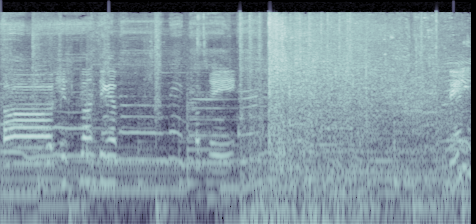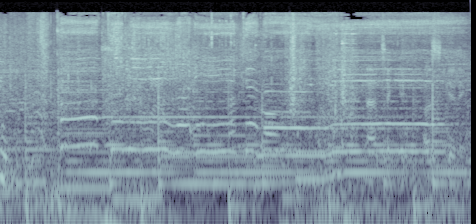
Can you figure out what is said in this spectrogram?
Uh, she's planting at... Okay. Hey! That's okay. I was kidding.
